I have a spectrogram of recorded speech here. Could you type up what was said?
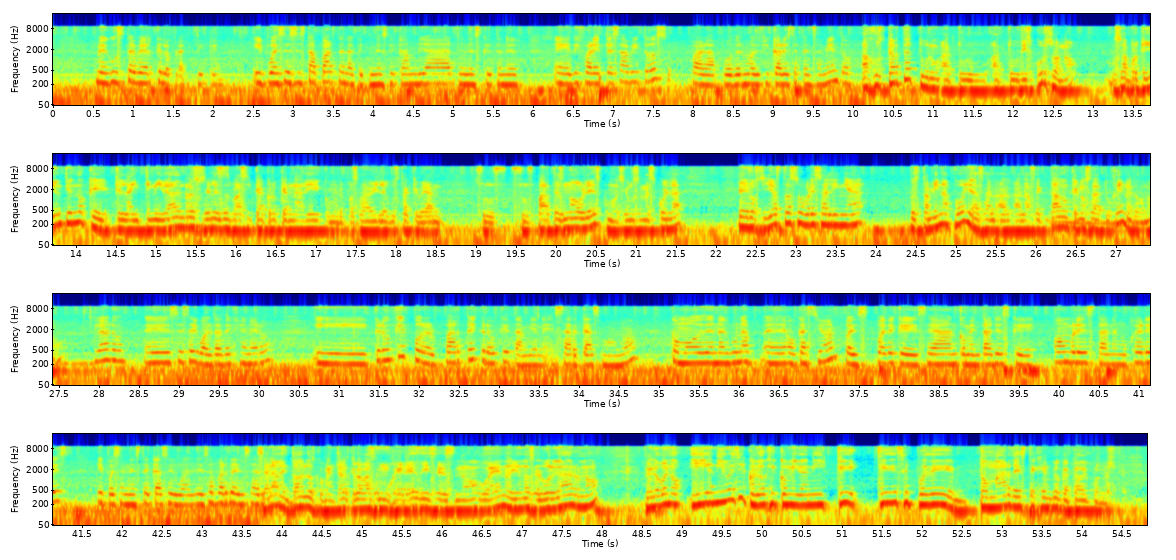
me guste ver que lo practiquen. Y pues es esta parte en la que tienes que cambiar, tienes que tener eh, diferentes hábitos para poder modificar este pensamiento. Ajustarte a tu, a tu, a tu discurso, ¿no? O sea, porque yo entiendo que, que la intimidad en redes sociales es básica, creo que a nadie, como le pasó a David, le gusta que vean sus, sus partes nobles, como decíamos en la escuela, pero si ya estás sobre esa línea, pues también apoyas al afectado aunque no sea de tu género, ¿no? Claro, es esa igualdad de género y creo que por parte creo que también es sarcasmo, ¿no? Como en alguna eh, ocasión, pues puede que sean comentarios que hombres dan a mujeres y pues en este caso igual esa parte del Se han sarcasmo. aventado los comentarios que luego hacen mujeres, dices, no, bueno, y uno es el vulgar, ¿no? Pero bueno, y a nivel psicológico, mi Dani, ¿qué, qué se puede tomar de este ejemplo que acabo de poner?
